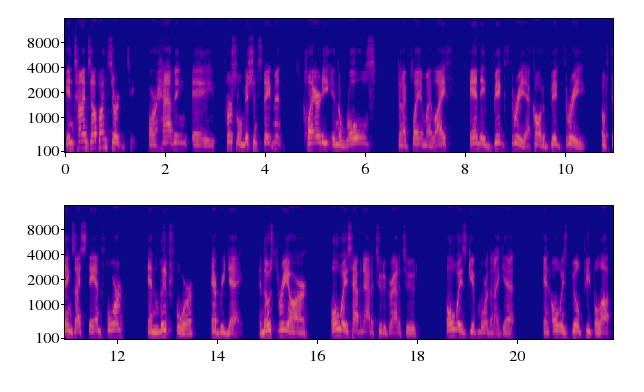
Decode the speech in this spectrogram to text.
in times of uncertainty are having a personal mission statement, clarity in the roles that I play in my life, and a big three. I call it a big three of things I stand for and live for every day. And those three are always have an attitude of gratitude, always give more than I get, and always build people up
